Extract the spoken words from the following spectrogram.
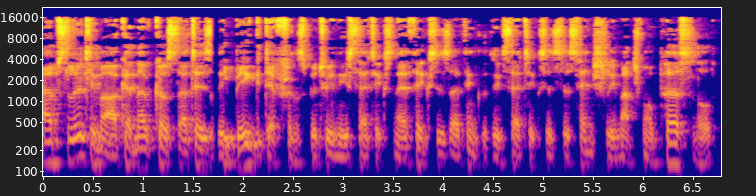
Absolutely, Mark. And of course, that is the big difference between aesthetics and ethics is I think that aesthetics is essentially much more personal,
